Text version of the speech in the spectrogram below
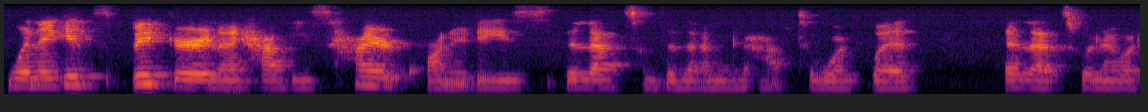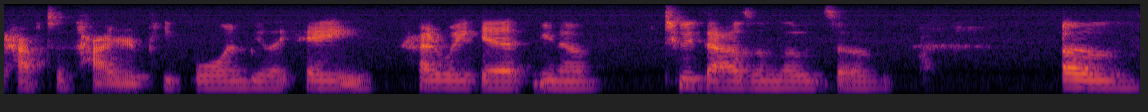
when it gets bigger and I have these higher quantities, then that's something that I'm going to have to work with, and that's when I would have to hire people and be like, hey, how do I get you know 2,000 loads of of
